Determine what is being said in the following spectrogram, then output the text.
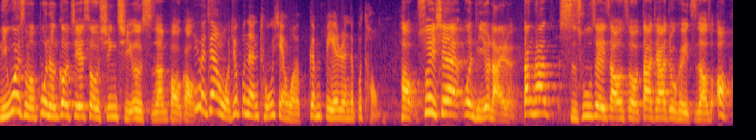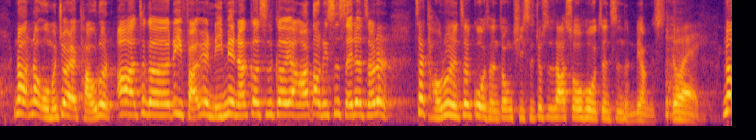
你为什么不能够接受星期二实安报告因？为这样我就不能凸显我跟别人的不同。好，所以现在问题就来了。当他使出这一招之后，大家就可以知道说，哦，那那我们就来讨论啊，这个立法院里面啊，各式各样啊，到底是谁的责任？在讨论的这过程中，其实就是他收获政治能量的时候。对，那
